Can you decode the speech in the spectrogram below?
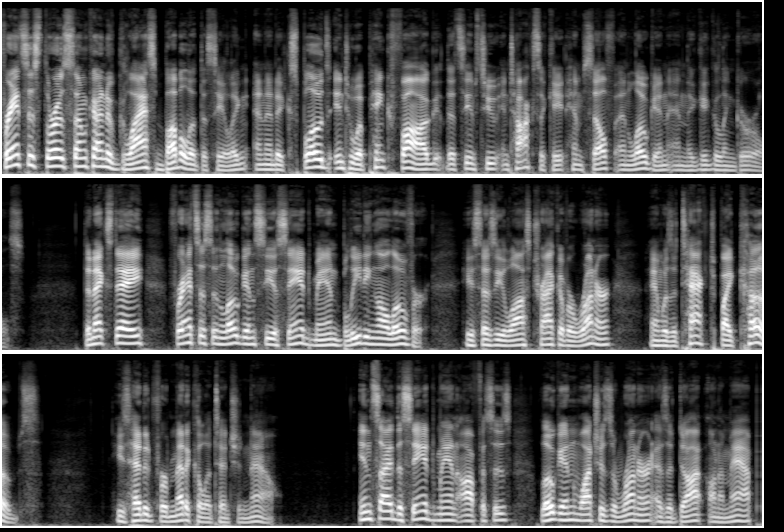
Francis throws some kind of glass bubble at the ceiling, and it explodes into a pink fog that seems to intoxicate himself and Logan and the giggling girls. The next day, Francis and Logan see a Sandman bleeding all over. He says he lost track of a runner and was attacked by cubs. He's headed for medical attention now. Inside the Sandman offices, Logan watches a runner as a dot on a map,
